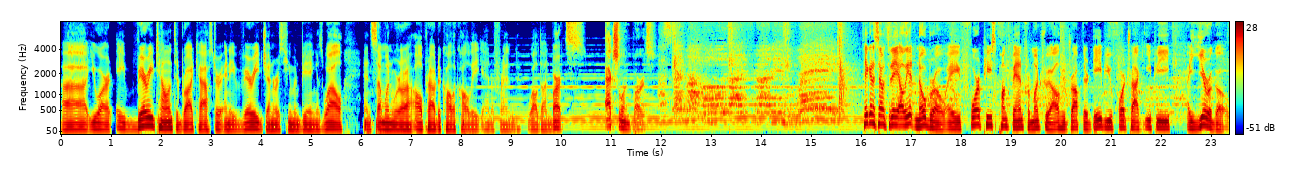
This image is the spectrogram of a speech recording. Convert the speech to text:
uh, you are a very talented broadcaster and a very generous human being as well and someone we're all proud to call a colleague and a friend. Well done, Barts. Excellent, Bart. Taking us out today, Elliot Nobro, a four piece punk band from Montreal who dropped their debut four track EP a year ago.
